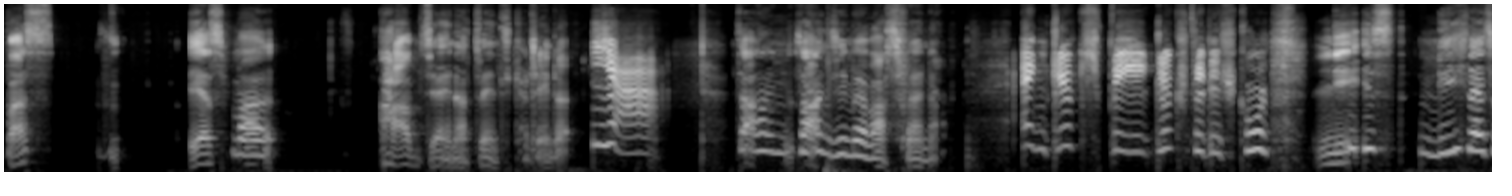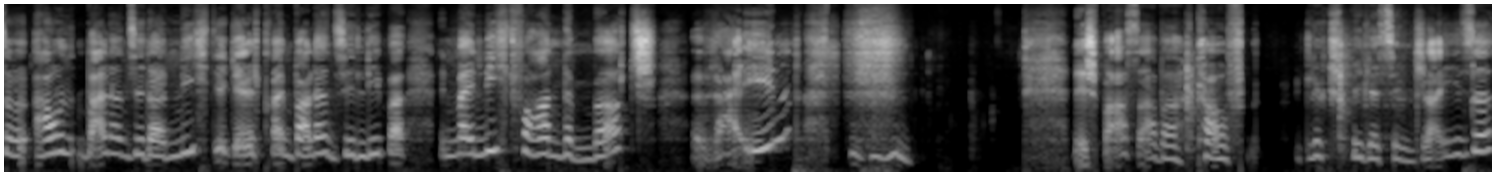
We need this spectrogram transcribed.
was? Erstmal haben Sie einen Adventskalender? Ja. Dann sagen Sie mir, was für eine. Ein Glücksspiel. Glücksspiel ist cool. Nee, ist nicht. Also hauen, ballern Sie da nicht Ihr Geld rein, ballern Sie lieber in mein nicht vorhandenen Merch rein. ne, Spaß, aber kauft Glücksspiele sind scheiße.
